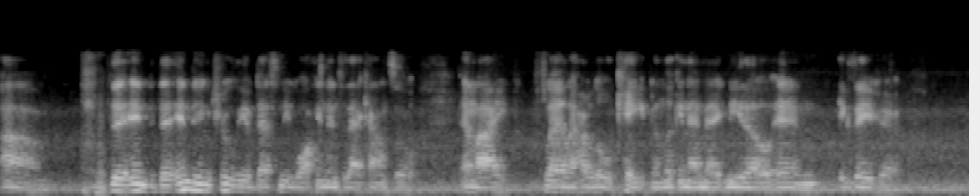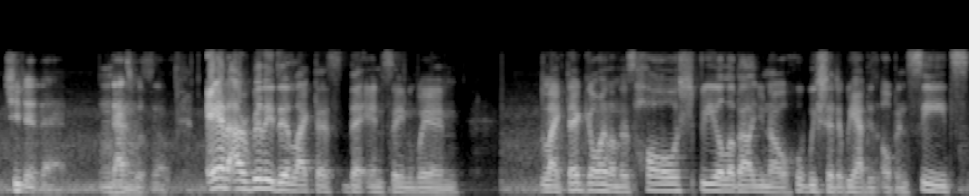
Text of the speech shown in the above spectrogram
Um, the end, the ending truly of Destiny walking into that council and like flailing her little cape and looking at Magneto and Xavier. She did that. That's Mhm. what's up. And I really did like this the end scene when like they're going on this whole spiel about you know who we should we have these open seats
